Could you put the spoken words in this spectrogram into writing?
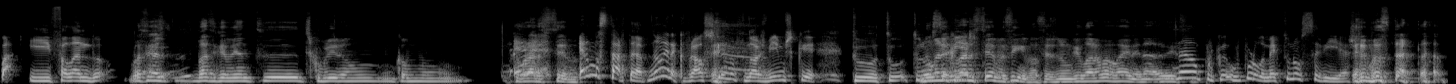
pá, e falando. Vocês basicamente descobriram como quebrar o sistema. Era uma startup, não era quebrar o sistema, porque nós vimos que tu, tu, tu não, não era quebrar o sabias. sistema, sim, vocês não violaram a lei nem nada disso. Não, porque o problema é que tu não sabias. Era uma startup.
